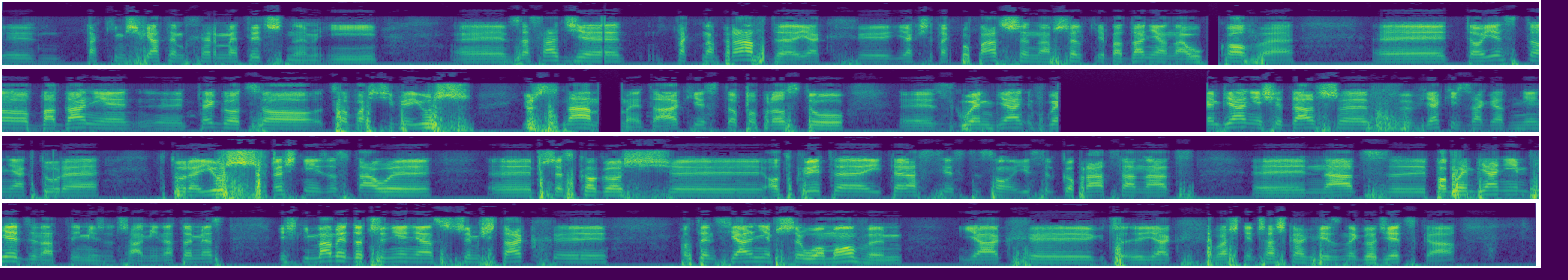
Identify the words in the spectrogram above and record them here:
takim światem hermetycznym i e, w zasadzie tak naprawdę, jak, jak się tak popatrzy na wszelkie badania naukowe, to jest to badanie tego, co, co właściwie już, już znamy, tak? Jest to po prostu zgłębianie, pogłębianie się dalsze w, w jakieś zagadnienia, które, które już wcześniej zostały przez kogoś y, odkryte i teraz jest, są, jest tylko praca nad, y, nad y, pogłębianiem wiedzy nad tymi rzeczami. Natomiast jeśli mamy do czynienia z czymś tak y, potencjalnie przełomowym, jak, y, jak właśnie czaszka Gwiezdnego Dziecka,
